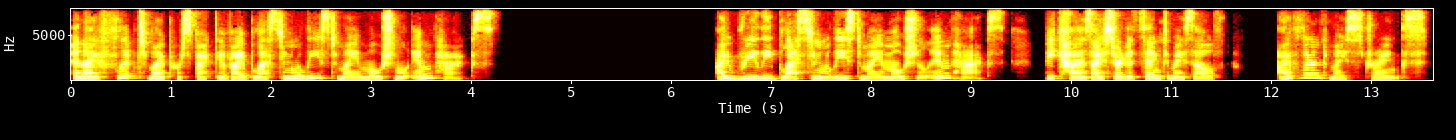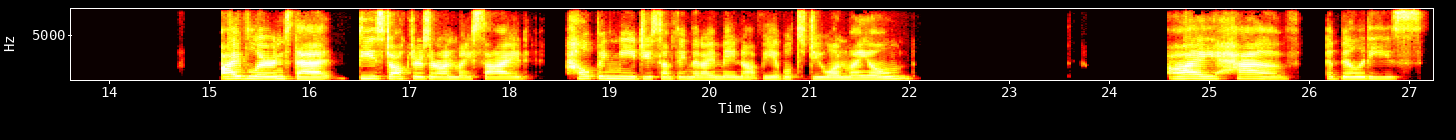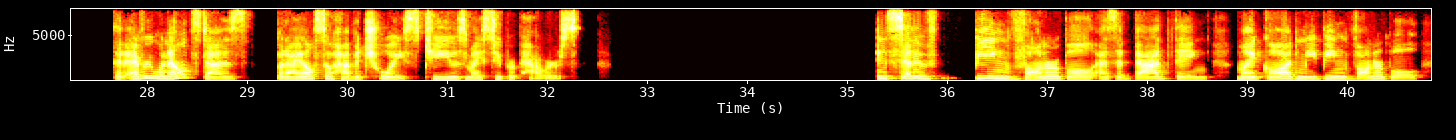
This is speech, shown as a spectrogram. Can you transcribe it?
And I flipped my perspective. I blessed and released my emotional impacts. I really blessed and released my emotional impacts because I started saying to myself, I've learned my strength. I've learned that these doctors are on my side, helping me do something that I may not be able to do on my own. I have abilities that everyone else does, but I also have a choice to use my superpowers. Instead of being vulnerable as a bad thing, my God, me being vulnerable,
